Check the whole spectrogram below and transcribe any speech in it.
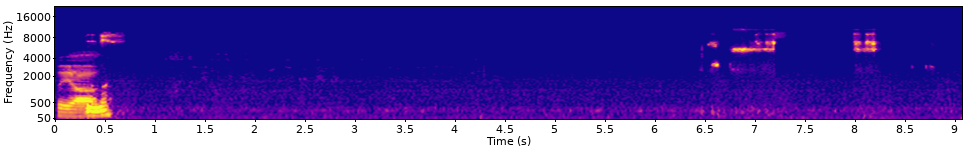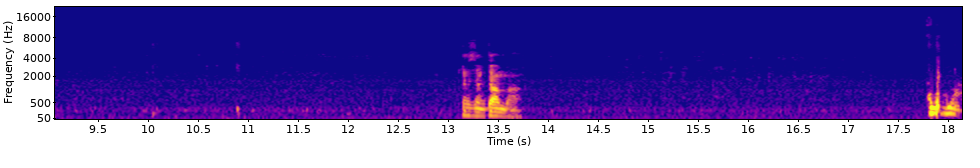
对啊。他想干嘛？哎呀！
